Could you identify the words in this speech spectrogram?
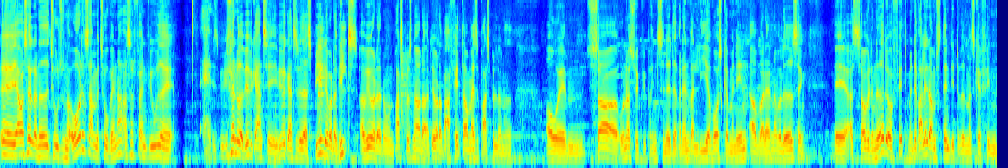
Øh, jeg var selv dernede i 2008 sammen med to venner, og så fandt vi ud af, vi fandt ud af, at vi vil gerne til, vi vil gerne til det der spil, det var der vildt, og vi var der nogle brætspilsnotter, og det var der bare fedt, der var en masse brætspil dernede. Og øhm, så undersøgte vi på internettet, hvordan var det lige, og hvor skal man ind, og hvordan og hvorledes, ikke? Øh, og så var vi dernede, og det var fedt, men det var lidt omstændigt, du ved, man skal finde...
